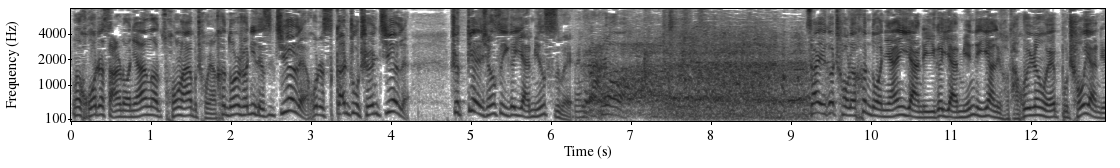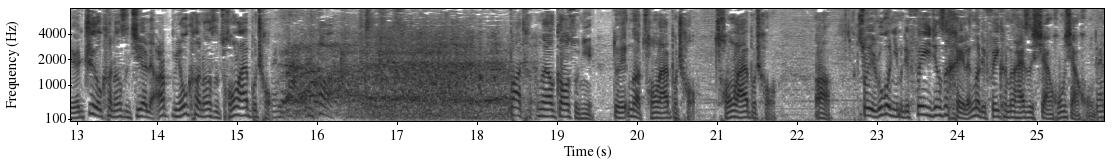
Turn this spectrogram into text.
我活着三十多年，我从来不抽烟。很多人说你这是戒了，或者是干主持人戒了，这典型是一个烟民思维，你知道吧？在一个抽了很多年烟的一个烟民的眼里头，他会认为不抽烟的人只有可能是戒了，而没有可能是从来不抽。But 我要告诉你，对我从来不抽，从来不抽啊！所以如果你们的肺已经是黑了，我的肺可能还是鲜红鲜红的。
